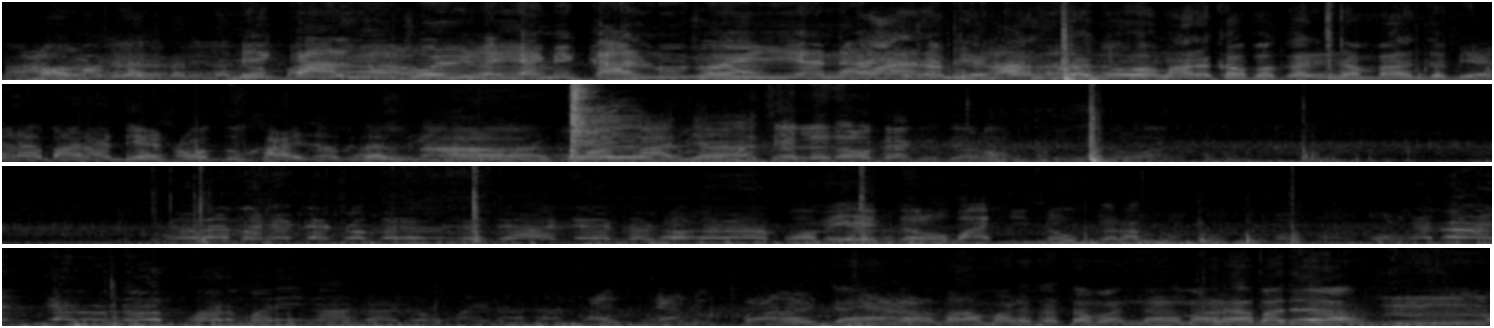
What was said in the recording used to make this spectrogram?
ના, ના, ના, ના, ના ના. ના. ના, ના, જ જ મી કાલનું જોઈ રહ્યા. મી કાલનું જોઈ રહ્યા ના રમીએ ચાલુ છે, જુઓ, મારે ખભા કરીને રમવાનું છે બેટ. અરે મારા ઢેસો દુખાય છે જલ્દી છેલ્લે દડો ફેંકી દેડો. છેલ્લે અરે મને જટો કર્યો એટલે અમે એક બાકી કરા ખોટું નળ ફળ મળી ના જાય તો કોઈ ના નળ ના મળે તો તમને નળ મળે. આ બધે હમ.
